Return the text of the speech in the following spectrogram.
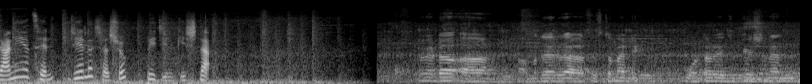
জানিয়েছেন জেলা শাসক বিজিন কৃষ্ণা। এটা আমাদের systematic voter education and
